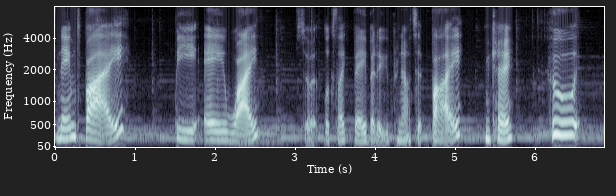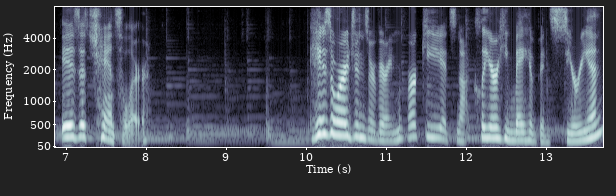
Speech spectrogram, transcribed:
named Bai, B A Y. So it looks like Bay, but you pronounce it Bai, Okay. who is a chancellor. His origins are very murky. It's not clear. He may have been Syrian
